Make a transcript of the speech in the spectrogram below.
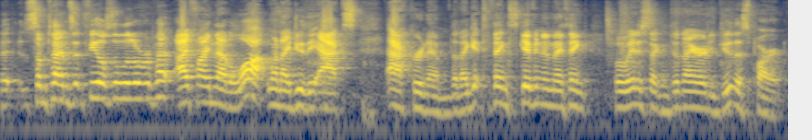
Uh, sometimes it feels a little repetitive. I find that a lot when I do the ACTS acronym, that I get to Thanksgiving and I think, well, wait a second, didn't I already do this part?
